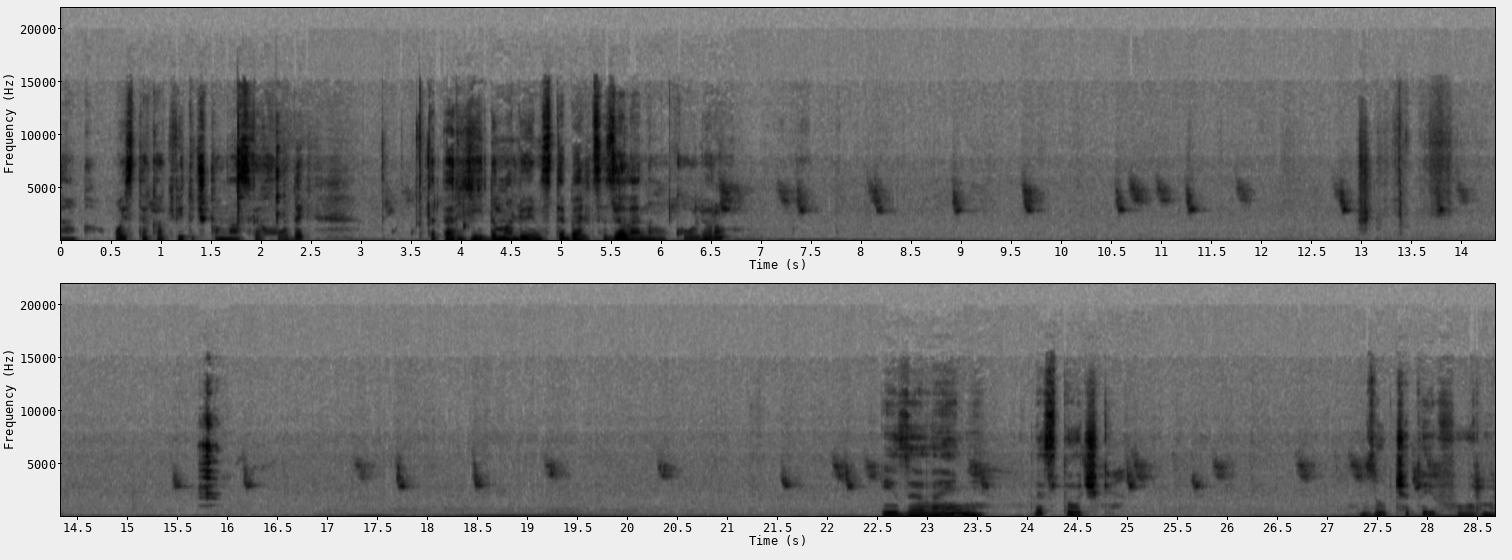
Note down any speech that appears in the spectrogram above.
Так, ось така квіточка в нас виходить. Тепер їй домалюємо стебельце зеленого кольору. І зелені листочки зубчатої форми.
